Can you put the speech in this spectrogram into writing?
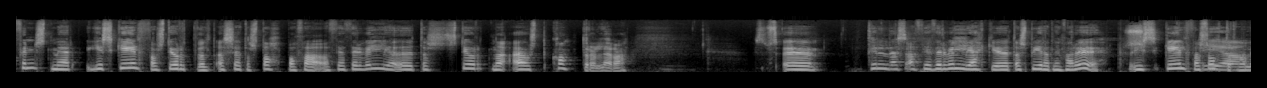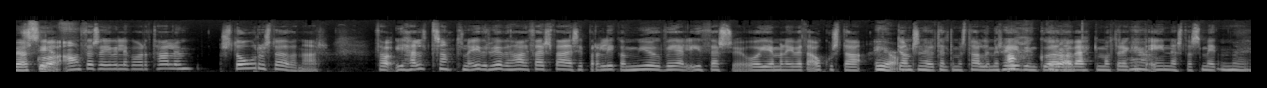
finnst mér, ég skil þá stjórnvöld að setja stopp á það af því að þeir vilja auðvitað stjórna eða kontrollera uh, til þess að að þeir vilja ekki auðvitað spýratni fara upp. Ég skil það sóttvörnulega Já, sko, án þess að ég vil eitthvað vera að tala um stóru stöðvanar þá ég held samt svona yfir höfuð hafi þær staðið sér bara líka mjög vel í þessu. Og ég menna ég veit að Ágústa. Johnson hefur til dæmis talað um í reyfingu að það ekki máttur ekkert einasta smitt Nei,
